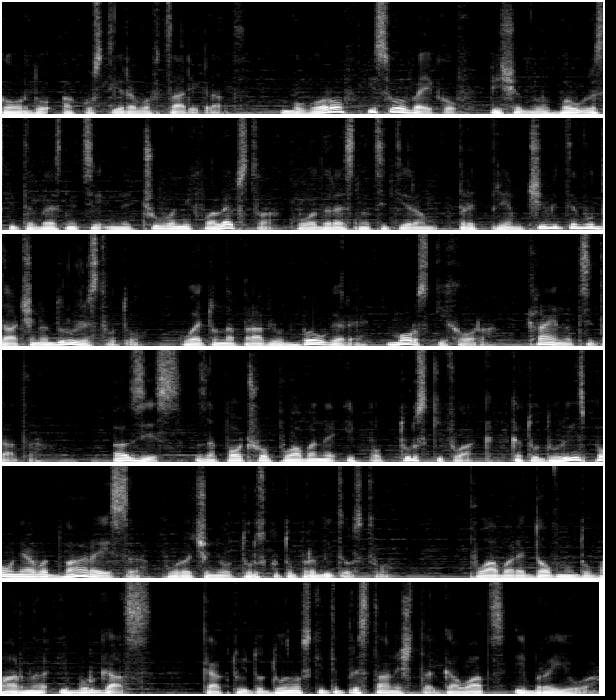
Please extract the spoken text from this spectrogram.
гордо акустира в Цариград. Богоров и Славейков пишат в българските вестници нечувани хвалебства по адрес на, цитирам, предприемчивите водачи на дружеството, което направи от българе морски хора. Край на цитата. Азис започва плаване и под турски флаг, като дори изпълнява два рейса, поръчани от турското правителство. Плава редовно до Варна и Бургас, както и до дунавските пристанища Галац и Браила.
